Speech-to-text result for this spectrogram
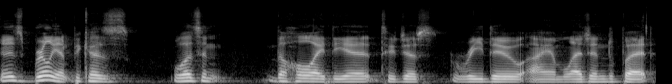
And it's brilliant because wasn't the whole idea to just redo I Am Legend, but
